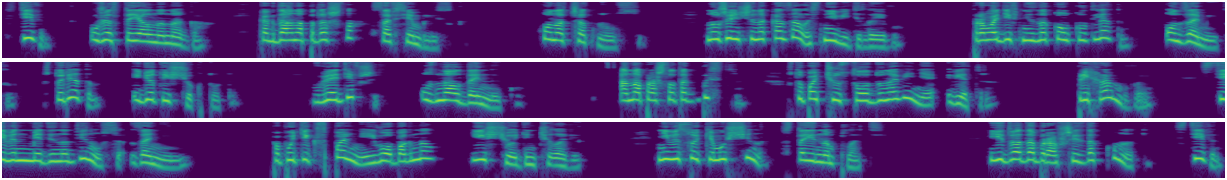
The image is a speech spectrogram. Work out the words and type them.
Стивен уже стоял на ногах, когда она подошла совсем близко. Он отшатнулся, но женщина, казалось, не видела его. Проводив незнакомку взглядом, он заметил, что рядом идет еще кто-то. Вглядевшись, узнал Дайныку. Она прошла так быстро, что почувствовала дуновение ветра. Прихрамывая, Стивен медленно двинулся за ними. По пути к спальне его обогнал еще один человек невысокий мужчина в старинном платье. Едва добравшись до комнаты, Стивен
